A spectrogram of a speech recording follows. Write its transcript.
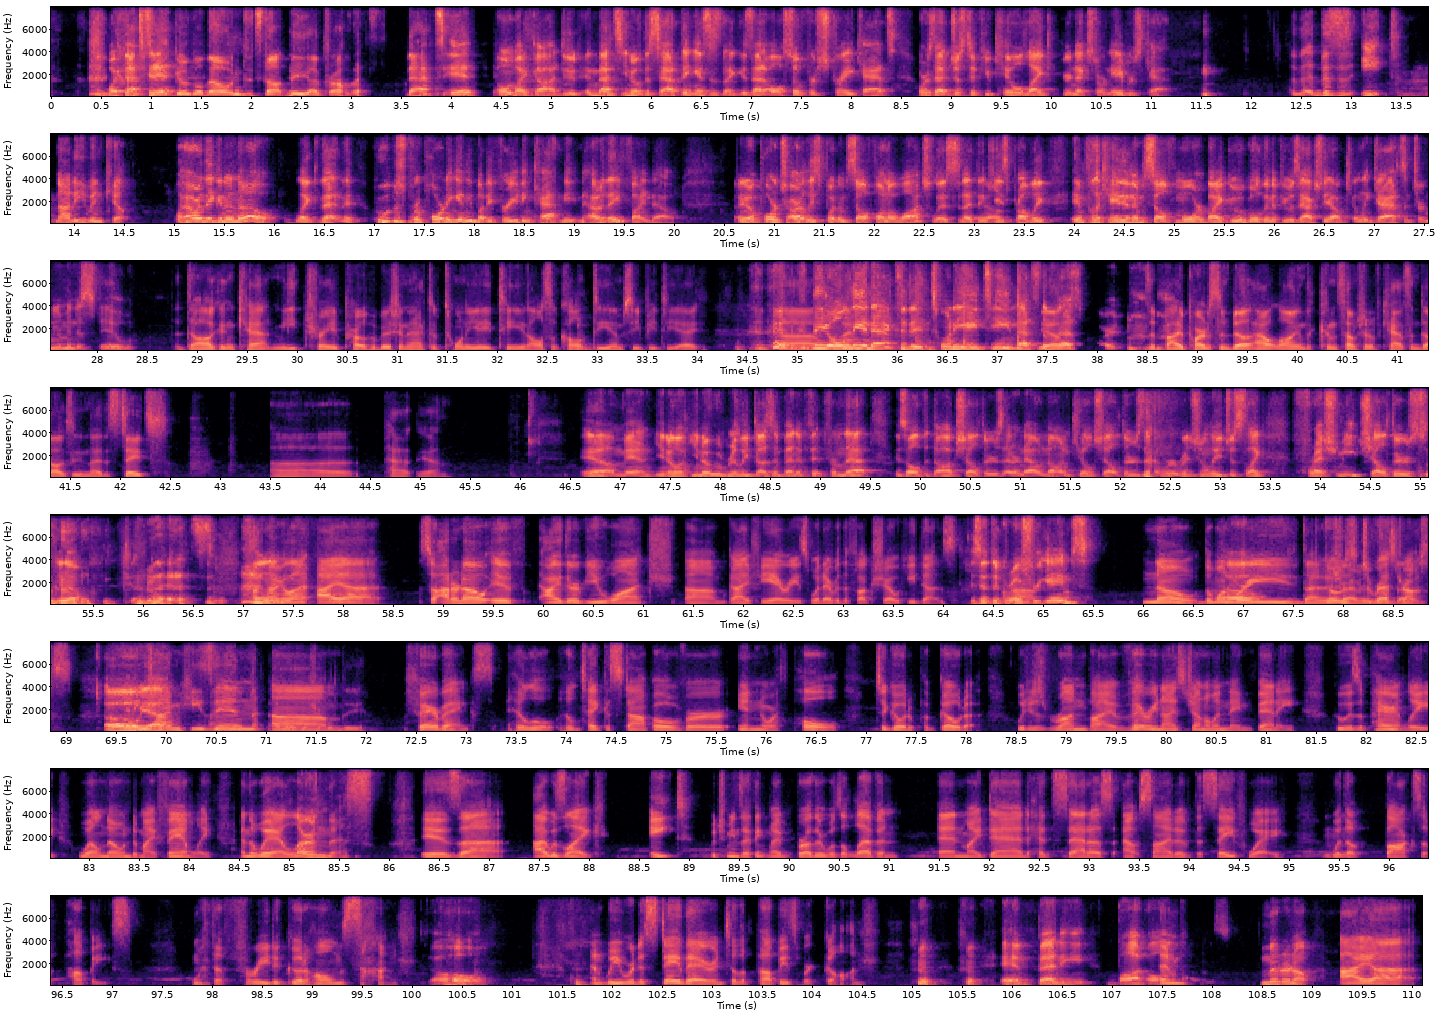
Wait, that's it. Google, no, it's not me. I promise. That's it. Oh my god, dude! And that's you know the sad thing is is like is that also for stray cats or is that just if you kill like your next door neighbor's cat? This is eat, not even kill. Well, how are they going to know? Like that? Who's reporting anybody for eating cat meat, and how do they find out? You know, poor Charlie's putting himself on a watch list, and I think Yeah. he's probably implicated himself more by Google than if he was actually out killing cats and turning them into stew. The Dog and Cat Meat Trade Prohibition Act of 2018, also called DMCPTA, Uh, they only enacted it in 2018. That's the Yep. best part. is a bipartisan bill outlawing the consumption of cats and dogs in the United States. Uh, Pat, yeah, Yeah, man. You know, you know who really doesn't benefit from that is all the dog shelters that are now non-kill shelters that were originally just like fresh meat shelters. You know, I'm not gonna lie. I uh, so I don't know if either of you watch um, Guy Fieri's whatever the fuck show he does. Is it the grocery games? No, the one Oh. where he goes to restaurants. Oh yeah. Anytime he's I in love- I love the um, Triple D. Fairbanks, he'll he'll take a stop over in North Pole to go to Pagoda, which is run by a very nice gentleman named Benny, who is apparently well known to my family. And the way I learned this is uh, I was like eight, which means I think my brother was eleven, and my dad had sat us outside of the Safeway with a box of puppies with a free to good home sign Oh. And we were to stay there until the puppies were gone. and Benny bought all And- the puppies. No, no, no. I uh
